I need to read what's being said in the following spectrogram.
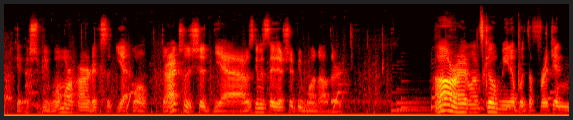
Okay, there should be one more hard exit. Yeah, well, there actually should. Yeah, I was gonna say there should be one other. Alright, let's go meet up with the frickin'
